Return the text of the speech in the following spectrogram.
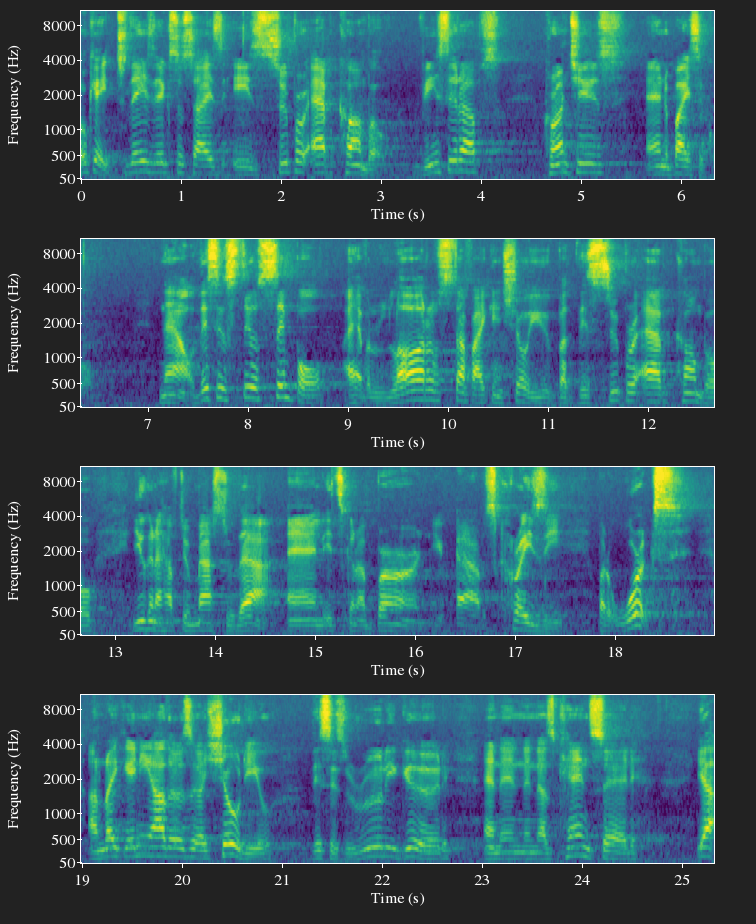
Okay, today's exercise is super ab combo. V sit-ups, crunches, and bicycle. Now, this is still simple. I have a lot of stuff I can show you, but this super ab combo, you're gonna have to master that, and it's gonna burn your abs crazy, but it works. Unlike any others I showed you, this is really good. And then, and as Ken said, yeah,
